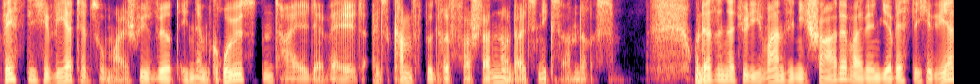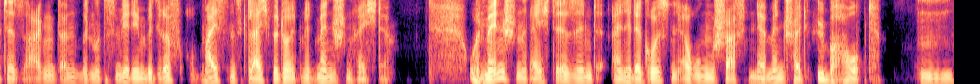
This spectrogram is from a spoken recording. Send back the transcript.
Westliche Werte zum Beispiel wird in dem größten Teil der Welt als Kampfbegriff verstanden und als nichts anderes. Und das ist natürlich wahnsinnig schade, weil wenn wir westliche Werte sagen, dann benutzen wir den Begriff meistens gleichbedeutend mit Menschenrechte. Und Menschenrechte sind eine der größten Errungenschaften der Menschheit überhaupt. Mhm.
